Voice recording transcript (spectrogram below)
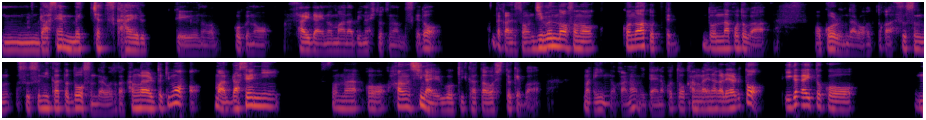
うん螺旋めっちゃ使えるっていうのが僕の最大の学びの一つなんですけど、だからその自分のその、この後ってどんなことが起こるんだろうとか、進む、進み方どうするんだろうとか考えるときも、まあ螺旋にそんなこう反しない動き方をしとけば、まあいいのかなみたいなことを考えながらやると、意外とこう、流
